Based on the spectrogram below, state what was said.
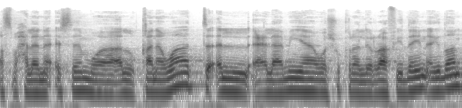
أصبح لنا اسم والقنوات الإعلامية وشكرا للرافدين أيضا.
